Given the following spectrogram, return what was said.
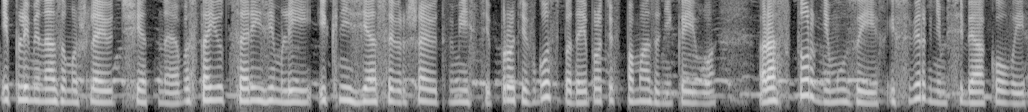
и племена замышляют тщетное, восстают цари земли, и князья совершают вместе против Господа и против помазанника Его. Расторгнем узы их и свергнем себя оковы их.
